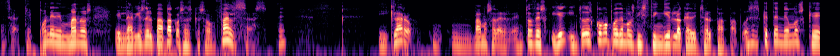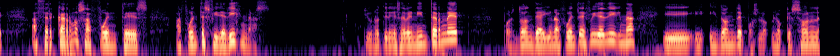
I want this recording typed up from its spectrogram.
o sea, que ponen en manos, en labios del Papa cosas que son falsas. ¿eh? Y claro, vamos a ver, entonces, y, entonces, ¿cómo podemos distinguir lo que ha dicho el Papa? Pues es que tenemos que acercarnos a fuentes, a fuentes fidedignas. Que uno tiene que saber en internet, pues dónde hay una fuente fidedigna y, dónde, pues lo, que son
